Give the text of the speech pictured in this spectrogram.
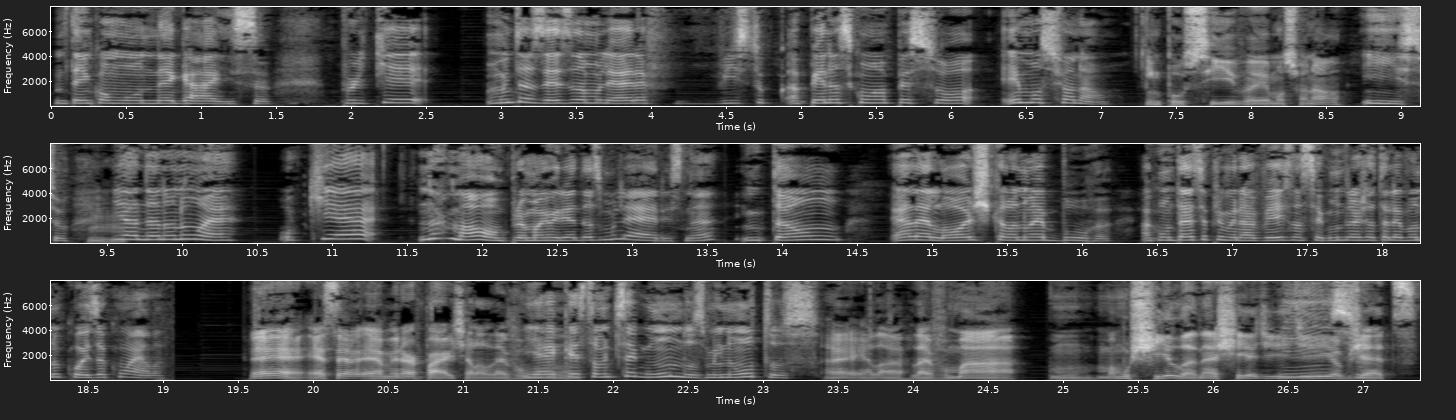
Não tem como negar isso. Porque muitas vezes a mulher é visto apenas como uma pessoa emocional. impulsiva e emocional. Isso. E a Dana não é. O que é normal para a maioria das mulheres, né? Então, ela é lógica, ela não é burra. Acontece a primeira vez, na segunda ela já tá levando coisa com ela. É, essa é a melhor parte. Ela leva um. E é questão de segundos, minutos. é, ela leva uma, um- uma mochila, né? Cheia de, de objetos.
